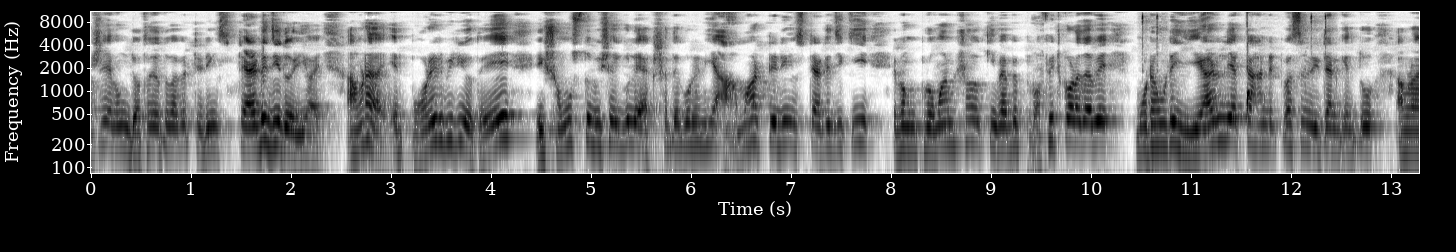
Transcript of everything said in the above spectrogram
আসে এবং যথাযথভাবে ট্রেডিং স্ট্র্যাটেজি তৈরি হয়। আমরা এর পরের ভিডিওতে এই সমস্ত বিষয়গুলো একসাথে করে নিয়ে আমার ট্রেডিং স্ট্র্যাটেজি কী এবং প্রমাণসহ কীভাবে প্রফিট করা যাবে, মোটামুটি ইয়ারলি একটা হান্ড্রেড পার্সেন্ট রিটার্ন কিন্তু আমরা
